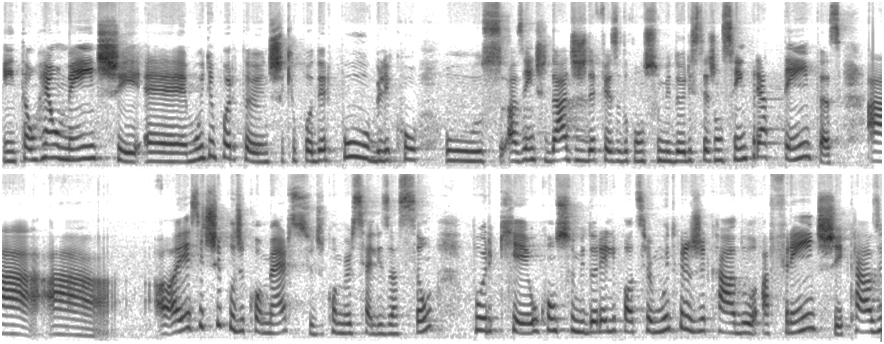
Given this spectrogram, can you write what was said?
Então, realmente é muito importante que o poder público, os, as entidades de defesa do consumidor estejam sempre atentas a, a a esse tipo de comércio, de comercialização, porque o consumidor ele pode ser muito prejudicado à frente caso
